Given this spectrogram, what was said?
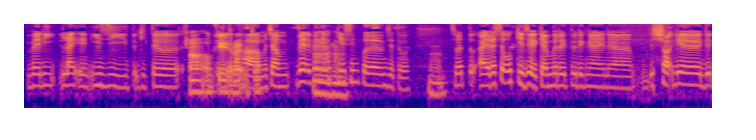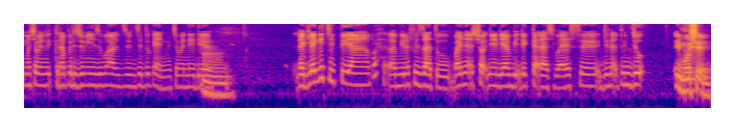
very light and easy untuk kita Ah, untuk okay, kita right, faham betul. macam very, very Hmm, okey hmm. simple macam tu. hmm. Sebab tu I rasa okey je kamera tu dengan uh, the shot dia, dia macam mana kenapa dia zoom in zoom out zoom macam tu kan macam mana dia Hmm. lagi-lagi cerita yang apa uh, Mirafiza tu banyak shot yang dia ambil dekat lah sebab I rasa dia nak tunjuk Emotion.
